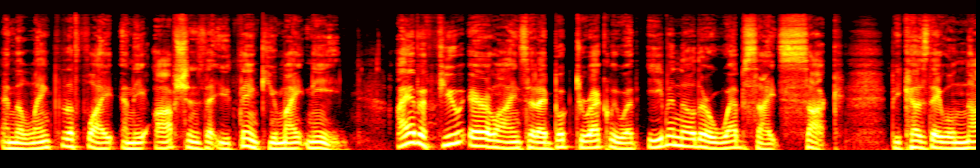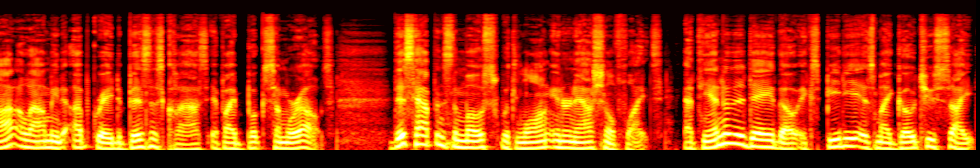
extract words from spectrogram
and the length of the flight and the options that you think you might need. I have a few airlines that I book directly with, even though their websites suck, because they will not allow me to upgrade to business class if I book somewhere else. This happens the most with long international flights. At the end of the day, though, Expedia is my go to site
